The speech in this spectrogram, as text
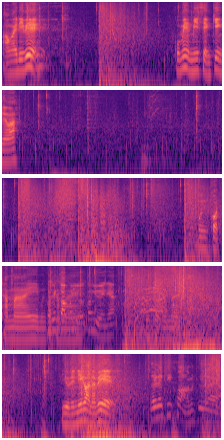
เอาไงดีพี่ กูไม่เห็นมีเสียงกิ่งเลยวะมึงกดทำไม มึงกก็ดพี่ทำก๊อฟไมก็อยู่ต้องอยู่ในเนี้ยมึงกดทำไม อยู่ในนี้ก่อนนะพี่ เฮ้ยแล้วที่ขวามันคืออะไรอะ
